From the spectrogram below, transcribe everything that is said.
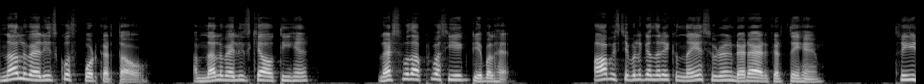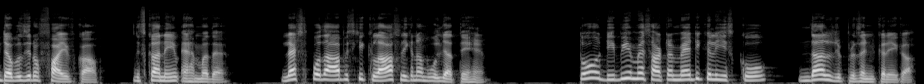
null values को सपोर्ट करता हो? अब नल वैल्यूज़ क्या होती हैं? लेट्स सपोज़ आपके पास ये एक टेबल है। आप इस टेबल के अंदर एक नए स्टूडेंट डाटा ऐड करते हैं। थ्री डबल ज़ीरो फाइव का। जिसका नेम अहमद है। लेट्स सपोज़ आप इसकी क्लास लिखना भूल जाते हैं। तो D B M S automatically इसको नल रिप्रेजेंट करेगा।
